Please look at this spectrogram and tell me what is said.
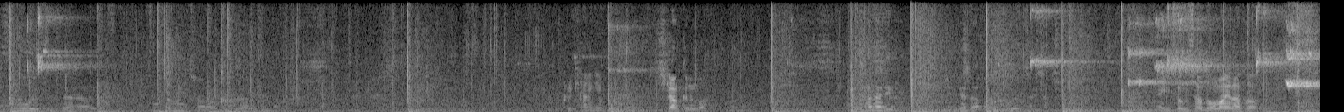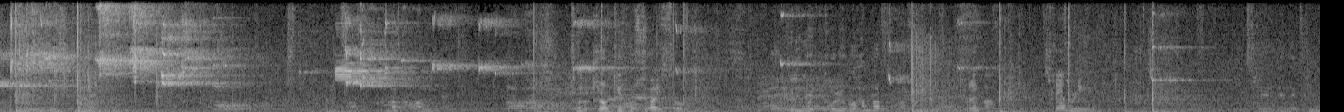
이승우 있을 때는 송성민처럼 그러는 게 그렇게 하는 게 뭐? 시간 끄는 거? 차라리 골 착착. 야, 이 점수가 너무 많이 나서 이거 봤는데. 저렇게 어떻게 볼 수가 있어? 아니 그리고 돌고 한 발을 더 봤어. 그러니까 트래블링 얘- 얘네 팀은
